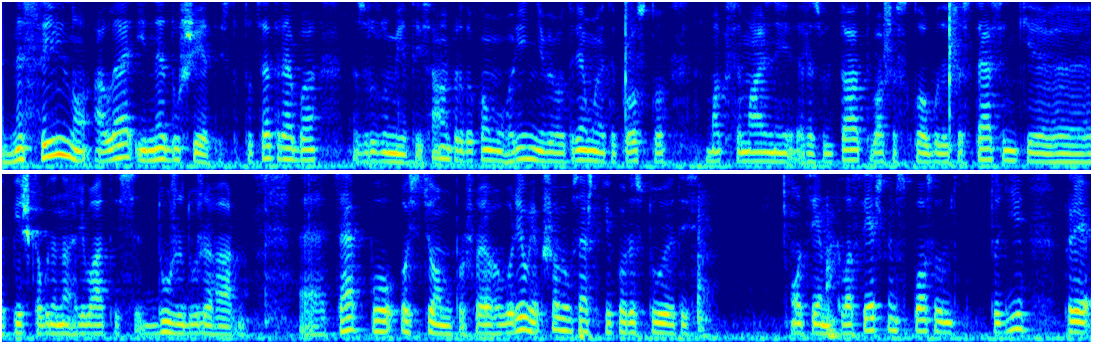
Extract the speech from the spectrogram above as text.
не сильно, але і не душитись. Тобто це треба зрозуміти. І саме при такому горінні ви отримуєте просто максимальний результат. Ваше скло буде чистесеньке, е, пішка буде нагріватися дуже-дуже гарно. Е, Це по ось цьому, про що я говорив. Якщо ви все ж таки користуєтесь оцим класичним способом, тоді при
